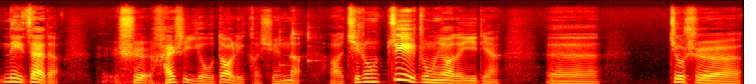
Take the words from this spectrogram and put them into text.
内在的是还是有道理可循的啊。其中最重要的一点，呃，就是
